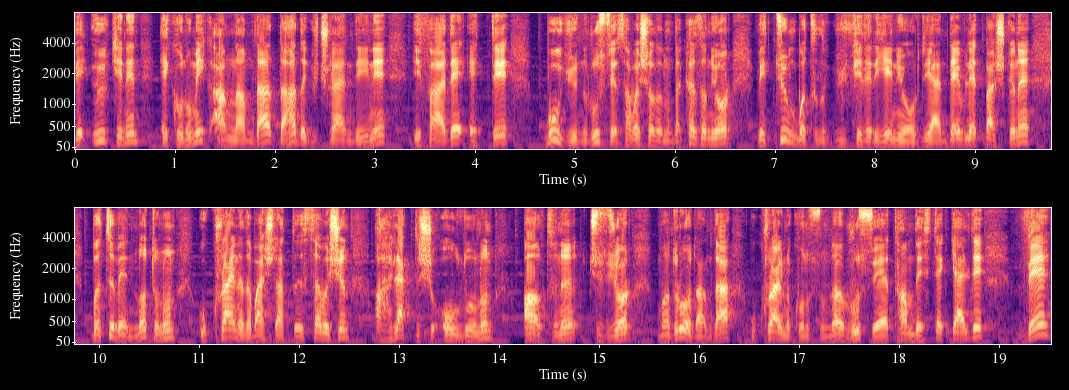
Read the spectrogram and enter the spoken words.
ve ülkenin ekonomik anlamda daha da güçlendiğini ifade etti. Bugün Rusya savaş alanında kazanıyor ve tüm batılı ülkeleri yeniyor diyen devlet başkanı Batı ve NATO'nun Ukrayna'da başlattığı savaşın ahlak dışı olduğunun altını çiziyor. Maduro'dan da Ukrayna konusunda Rusya'ya tam destek geldi ve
